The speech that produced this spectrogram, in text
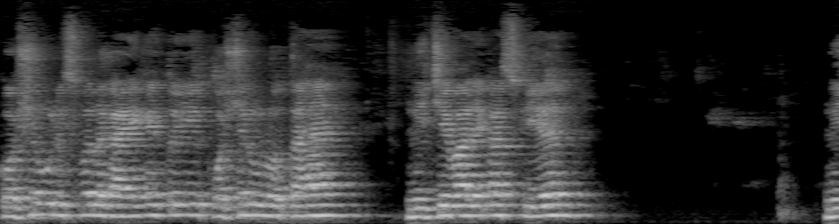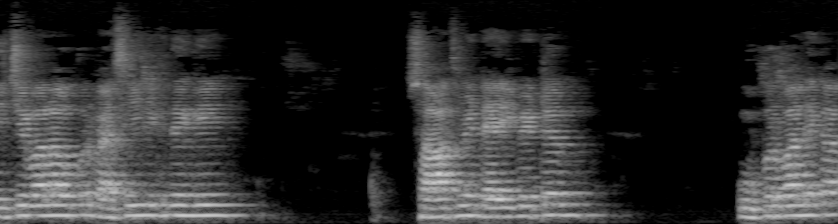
क्वेश्चन रूल इस पर लगाएँगे तो ये क्वेश्चन रूल होता है नीचे वाले का स्क्वेयर नीचे वाला ऊपर वैसे ही लिख देंगे। साथ में डेरिवेटिव ऊपर वाले का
